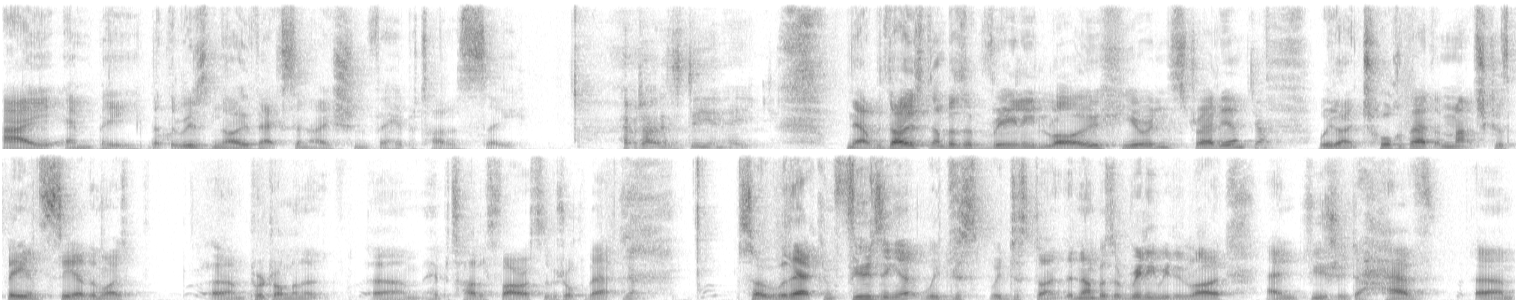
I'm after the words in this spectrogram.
A and B, but there is no vaccination for hepatitis C. hepatitis D and E? Now, those numbers are really low here in Australia. Yeah. We don't talk about them much because B and C are the most um, predominant um, hepatitis viruses that we talk about. Yep. So without confusing it, we just we just don't. The numbers are really really low, and usually to have um,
